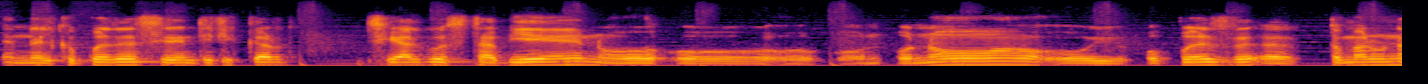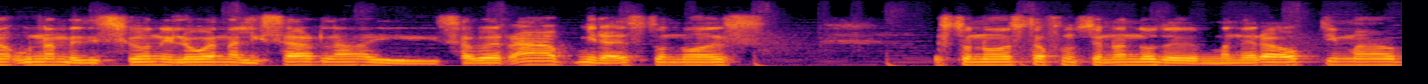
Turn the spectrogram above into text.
en el que puedes identificar si algo está bien o, o- o- o no, o, o puedes eh, tomar una, una medición y luego analizarla y saber, ah, mira, esto no es, esto no está funcionando de manera óptima,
